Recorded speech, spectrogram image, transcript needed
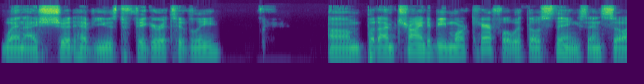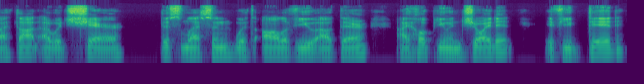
when I should have used figuratively. Um, but I'm trying to be more careful with those things. And so I thought I would share this lesson with all of you out there. I hope you enjoyed it. If you did,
